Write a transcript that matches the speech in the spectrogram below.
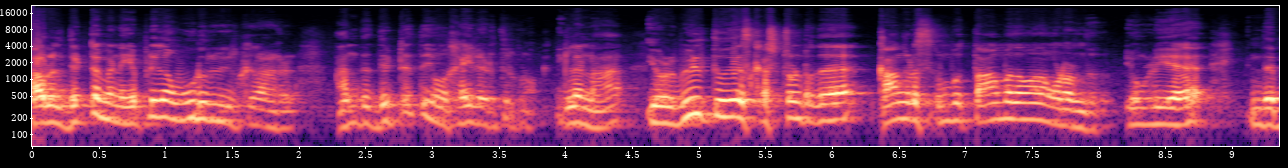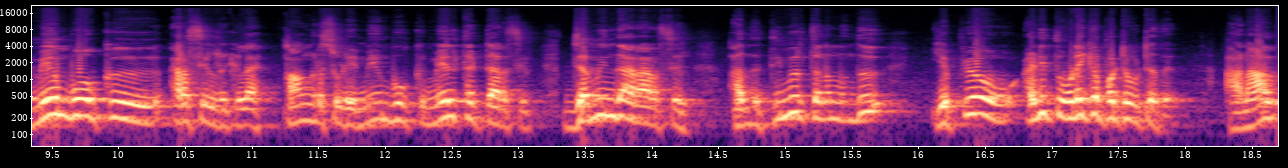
அவர்கள் திட்டம் என்ன எப்படிலாம் ஊடுருவி இருக்கிறார்கள் அந்த திட்டத்தை இவங்க கையில் எடுத்துருக்கணும். இல்லைன்னா இவர்கள் வீழ்த்துவதே கஷ்டன்றதை காங்கிரஸ் ரொம்ப தாமதமாக உணர்ந்தது. இவங்களுடைய இந்த மேம்போக்கு அரசியல் இருக்குல்ல காங்கிரஸுடைய மேம்போக்கு மேல்தட்டு அரசியல் ஜமீன்தார் அரசியல் அந்த திமிர்த்தனம் வந்து எப்பயோ அடித்து உடைக்கப்பட்டு விட்டது. ஆனால்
